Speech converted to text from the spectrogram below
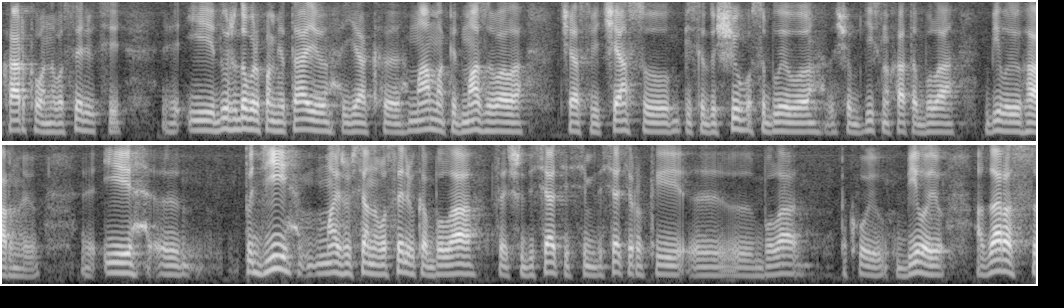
Харкова, на Васильівці. І дуже добре пам'ятаю, як е, мама підмазувала час від часу, після дощу особливо, щоб дійсно хата була білою гарною. І е, тоді майже вся Новоселівка була, це 60-ті, 70-ті роки, е, була такою білою. А зараз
